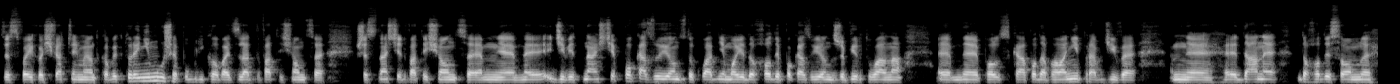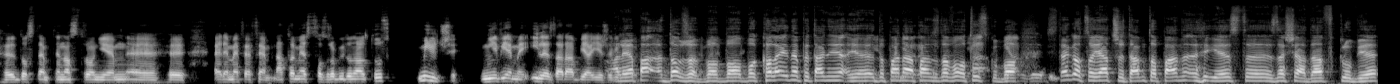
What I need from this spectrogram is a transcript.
ze swoich oświadczeń majątkowych, które nie muszę publikować z lat 2016-2019, pokazując dokładnie moje dochody, pokazując, że wirtualna Polska podawała nieprawdziwe dane. Dochody są dostępne na stronie RMF FM. Natomiast co zrobił Donald Tusk? Milczy. Nie wiemy, ile zarabia, jeżeli. Ale ja pa, dobrze, bo, bo, bo kolejne pytanie e, do pana, a pan znowu o Tusku, bo z tego co ja czytam, to pan jest, e, zasiada w klubie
